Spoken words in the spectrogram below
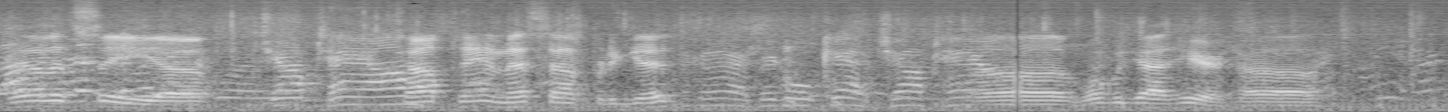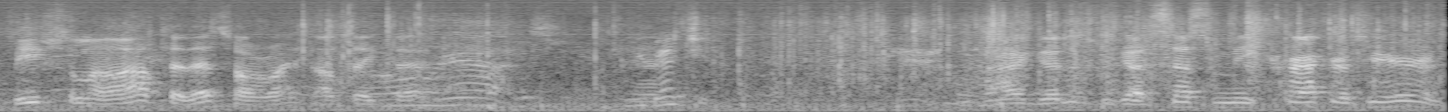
Well, let's see, uh, chopped ham. chopped ham, that sounds pretty good. Look at that, big old of chopped ham. Uh, what we got here? Uh, beef salami, I'll take, that's all right, I'll take that. Oh, yeah. You betcha. My goodness, we got sesame crackers here, and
